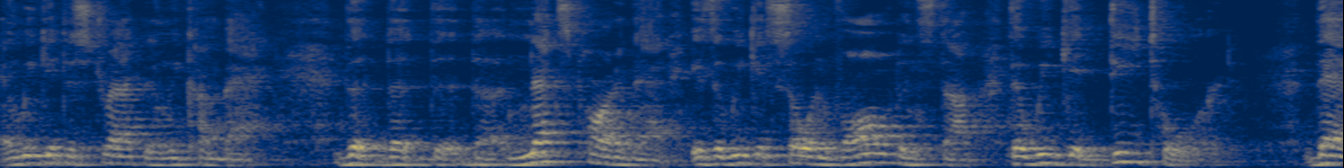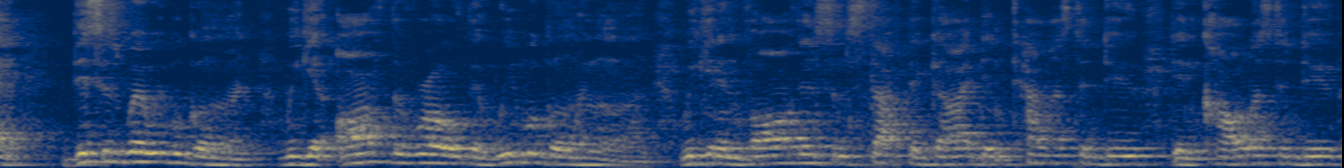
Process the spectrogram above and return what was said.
and we get distracted and we come back. The, the, the, the next part of that is that we get so involved in stuff that we get detoured. That this is where we were going. We get off the road that we were going on. We get involved in some stuff that God didn't tell us to do, didn't call us to do,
